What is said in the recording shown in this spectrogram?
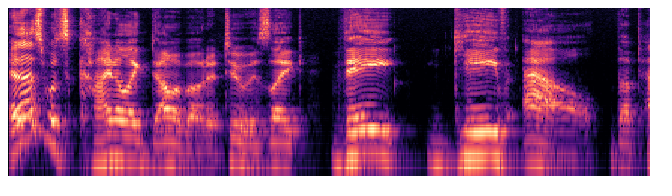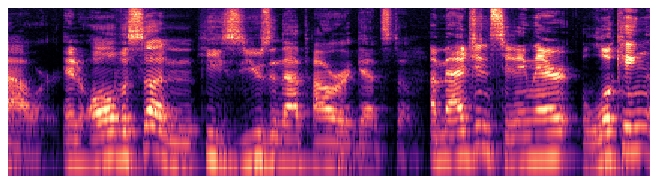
and that's what's kind of like dumb about it too. Is like they gave Al the power, and all of a sudden he's using that power against him. Imagine sitting there looking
